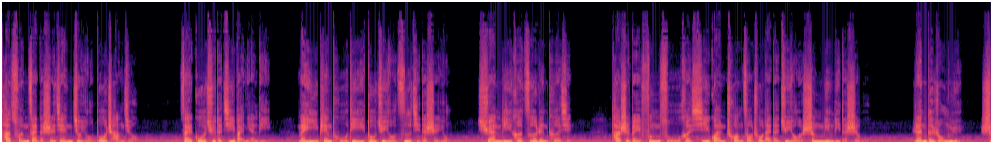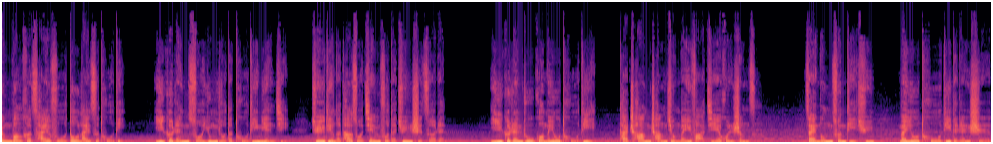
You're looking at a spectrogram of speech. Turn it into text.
它存在的时间就有多长久。在过去的几百年里，每一片土地都具有自己的使用、权利和责任特性，它是被风俗和习惯创造出来的具有生命力的事物。人的荣誉。声望和财富都来自土地。一个人所拥有的土地面积，决定了他所肩负的军事责任。一个人如果没有土地，他常常就没法结婚生子。在农村地区，没有土地的人是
